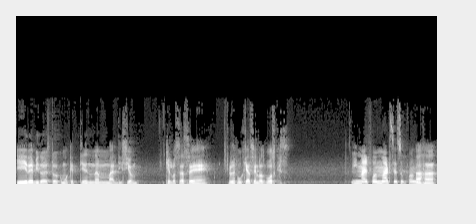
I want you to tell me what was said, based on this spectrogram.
Y debido a esto, como que tienen una maldición que los hace refugiarse en los bosques. Y malformarse, supongo. Ajá.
